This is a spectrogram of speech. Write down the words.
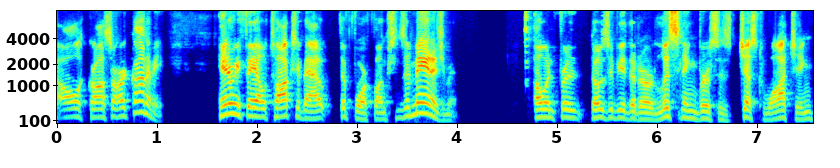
all across our economy. Henry Fayol talks about the four functions of management. Oh, and for those of you that are listening versus just watching,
